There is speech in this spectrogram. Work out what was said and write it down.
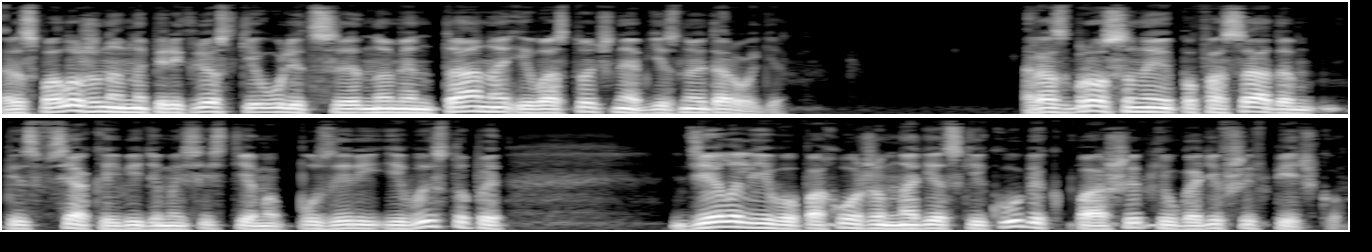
расположенным на перекрестке улицы Номентана и Восточной объездной дороги. Разбросанные по фасадам без всякой видимой системы пузыри и выступы делали его похожим на детский кубик, по ошибке угодивший в печку.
